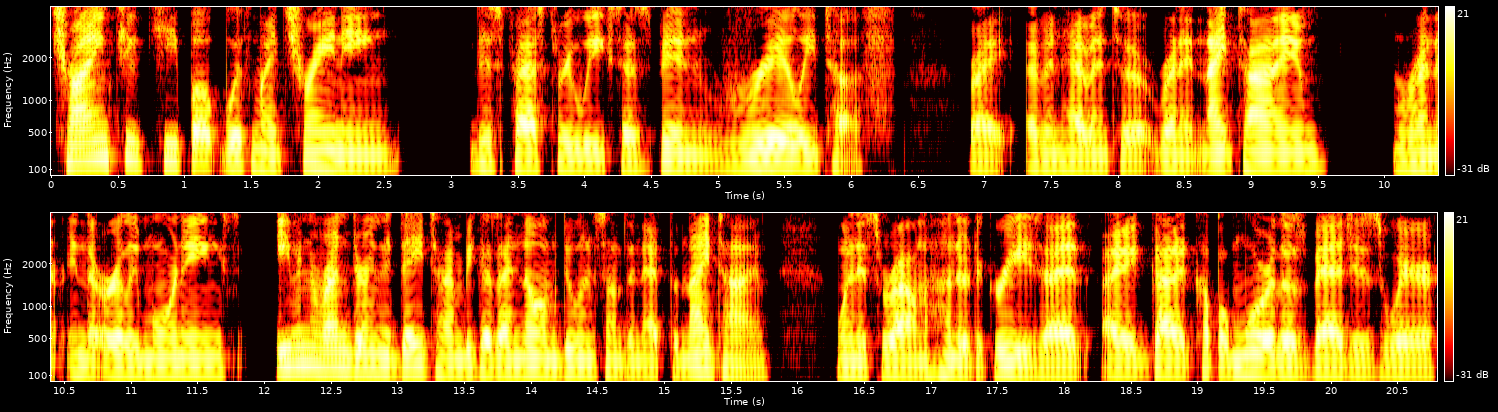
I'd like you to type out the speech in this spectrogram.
trying to keep up with my training this past three weeks has been really tough, right? I've been having to run at nighttime, run in the early mornings, even run during the daytime because I know I'm doing something at the nighttime when it's around 100 degrees. I had, I got a couple more of those badges where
